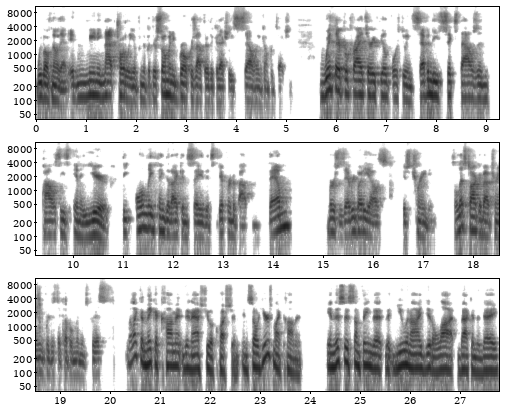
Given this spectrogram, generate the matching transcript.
We both know that it meaning not totally infinite, but there's so many brokers out there that could actually sell income protection with their proprietary field force doing 76,000 policies in a year. The only thing that I can say that's different about them versus everybody else is training. So let's talk about training for just a couple minutes, Chris. I'd like to make a comment, then ask you a question. And so here's my comment. And this is something that, that you and I did a lot back in the day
